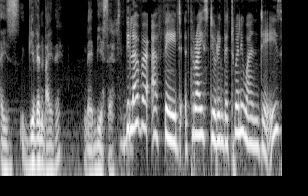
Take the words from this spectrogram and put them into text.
is given by the the BSF. The larvae are fed thrice during the 21 days,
